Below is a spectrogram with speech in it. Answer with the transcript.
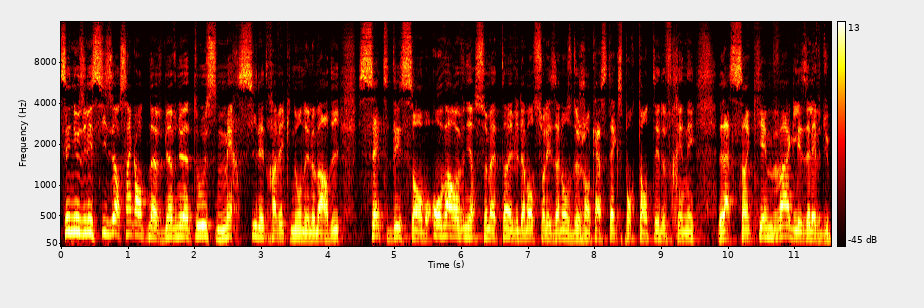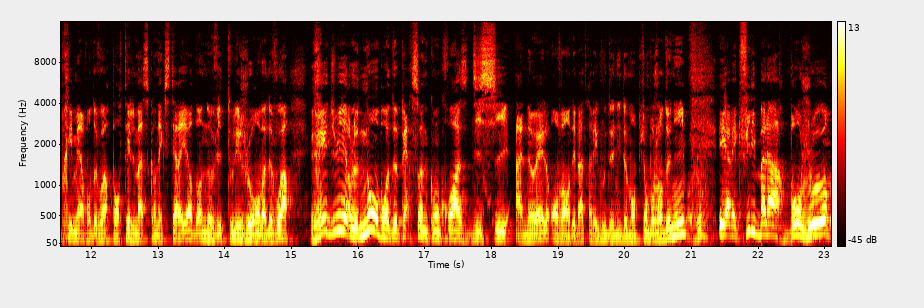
C'est News, il est 6h59. Bienvenue à tous. Merci d'être avec nous. On est le mardi 7 décembre. On va revenir ce matin, évidemment, sur les annonces de Jean Castex pour tenter de freiner la cinquième vague. Les élèves du primaire vont devoir porter le masque en extérieur. Dans nos vies de tous les jours, on va devoir réduire le nombre de personnes qu'on croise d'ici à Noël. On va en débattre avec vous, Denis de Montpion. Bonjour, Denis. Bonjour. Et avec Philippe Ballard. Bonjour.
